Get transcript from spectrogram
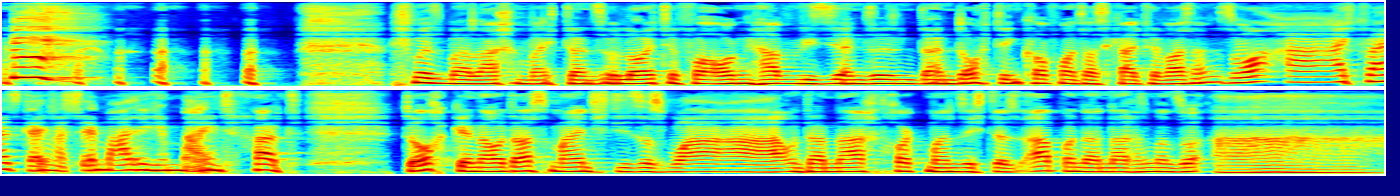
ich muss mal lachen, weil ich dann so Leute vor Augen habe, wie sie dann, dann doch den Kopf unter das kalte Wasser und so, ah, ich weiß gar nicht, was der mal gemeint hat. Doch, genau das meinte ich, dieses wow. Und danach trocknet man sich das ab und danach ist man so, ah.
